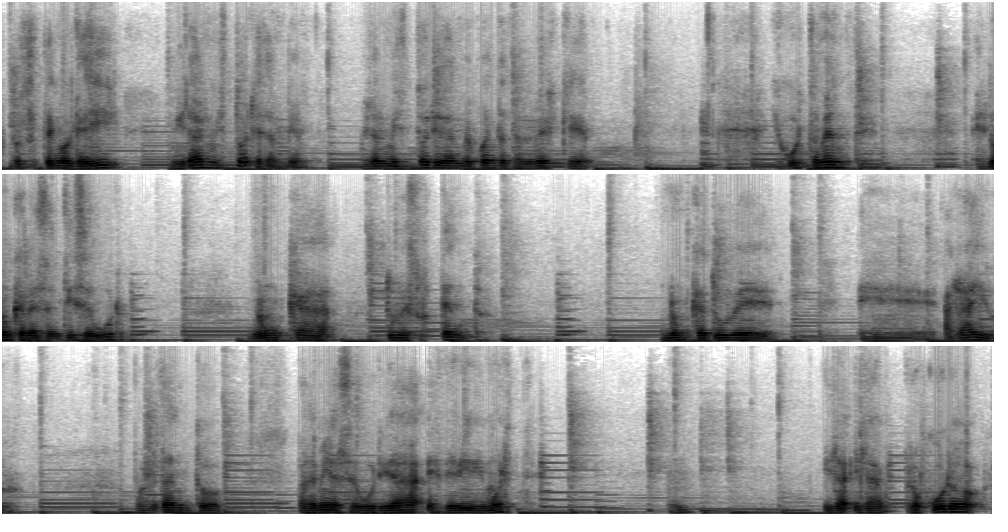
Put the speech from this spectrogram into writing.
Entonces tengo que ahí mirar mi historia también, mirar mi historia y darme cuenta tal vez que, justamente eh, nunca me sentí seguro, nunca tuve sustento, nunca tuve eh, arraigo. Por lo tanto, para mí la seguridad es de vida y muerte. La, y la, procuro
